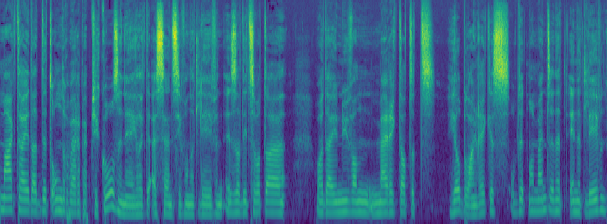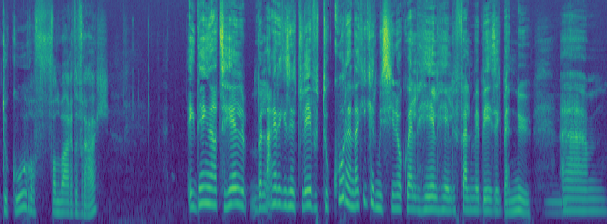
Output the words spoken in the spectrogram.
maakt dat je dat dit onderwerp hebt gekozen eigenlijk, de essentie van het leven? Is dat iets wat, dat, wat dat je nu van merkt dat het heel belangrijk is op dit moment in het, in het leven, toekoer, of van waar de vraag? Ik denk dat het heel belangrijk is in het leven toekoer en dat ik er misschien ook wel heel, heel fel mee bezig ben nu. Mm. Um,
